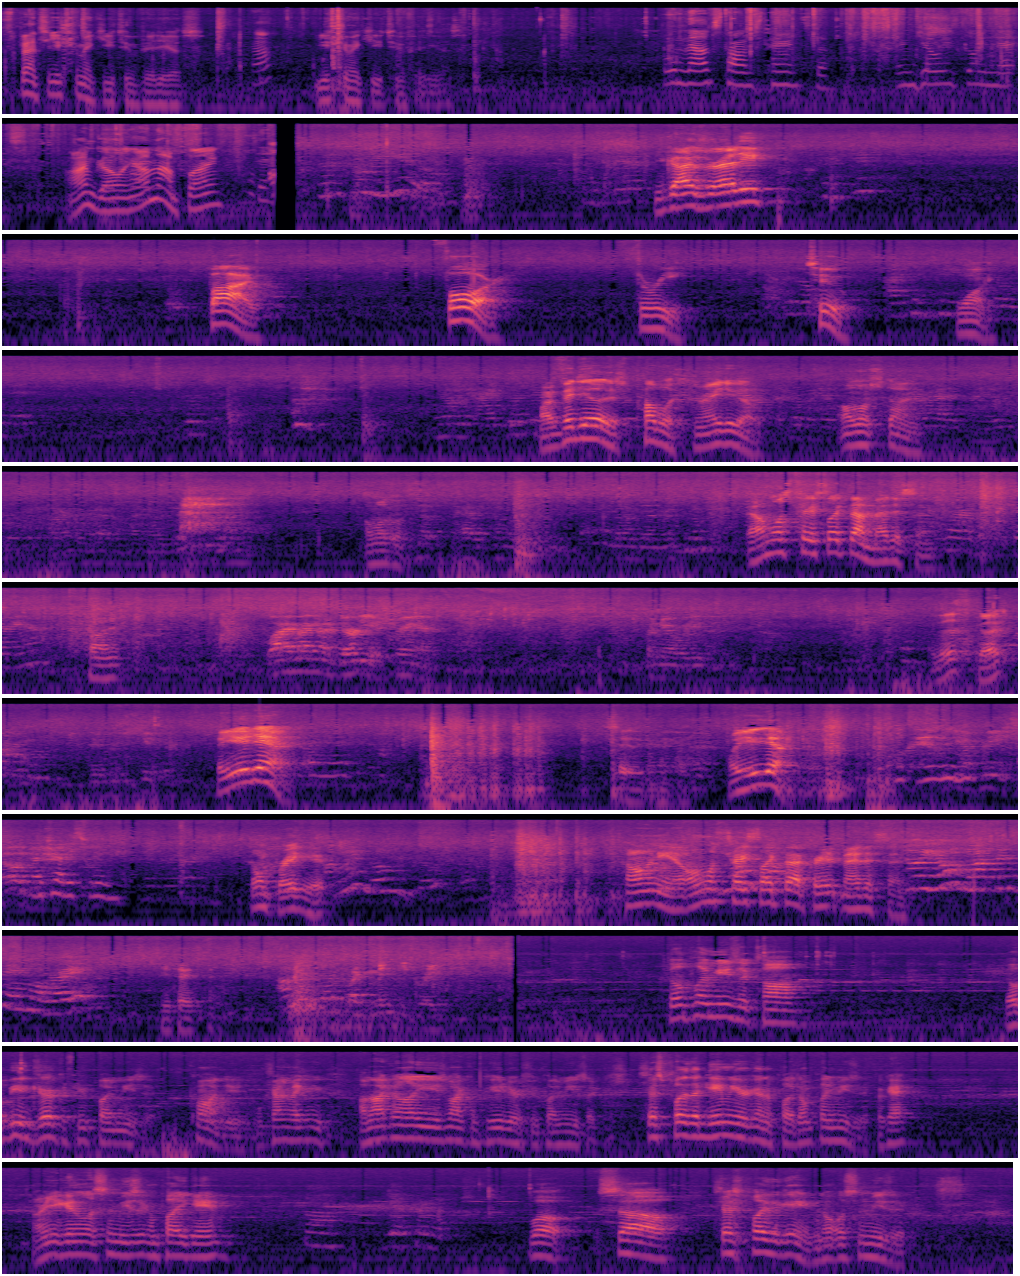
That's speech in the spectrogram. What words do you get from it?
Spencer, you should make YouTube videos. Huh? You should make YouTube videos. Well, now it's Tom's turn, so. And Joey's going next. I'm going. I'm not playing. Good for you. You guys ready? Five, four, three, two, one. My video is published and ready to go. Almost done. Almost. It almost tastes like that medicine. Tony. Why am I gonna dirty a stringer? For no reason. Is this good? What are you doing? Say it again. What are you doing? Okay. I try to swing. Don't break it. Tony, it almost tastes like that great medicine. No, you don't want this anymore, right? You taste it? I'm gonna Like minty grape. Don't play music, Tom. You'll be a jerk if you play music. Come on, dude. I'm trying to make you. I'm not gonna let you use my computer if you play music. Just play the game you're gonna play. Don't play music, okay? Aren't you gonna listen to music and play a game? Oh, yeah, pretty much. Well, so just play the game. Don't listen to music.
